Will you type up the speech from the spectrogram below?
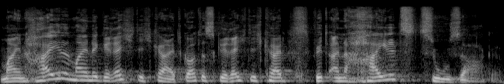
Mein Heil, meine Gerechtigkeit. Gottes Gerechtigkeit wird eine Heilszusage.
